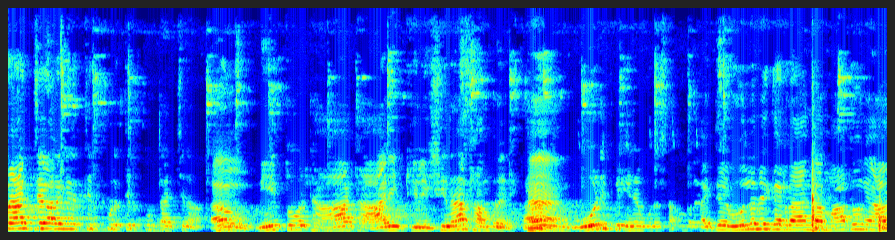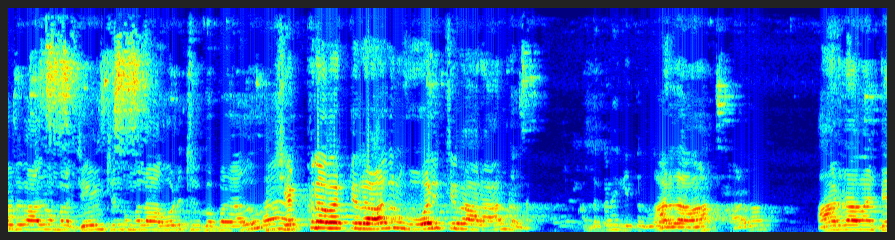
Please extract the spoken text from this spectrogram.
రాజ్యాల మీద తిప్పులు తెచ్చిన. అవు. నీతో ఆట ఆడి గెలిచినా సంబరమే. ఓడిపోయినా కూడా సంబరమే. అయితే ఊళ్ళో మీకు రాగా? మాతోని ఆడు కాదు మమ్మల్ని జయించిన మమ్మల్ని ఓడించిన గొప్ప కాదు. చక్రవర్తి రాజును ఓడించినారా అన్నారు. అందుకని గీత ఆడదామా? ఆడదాం. ఆడదామంటే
